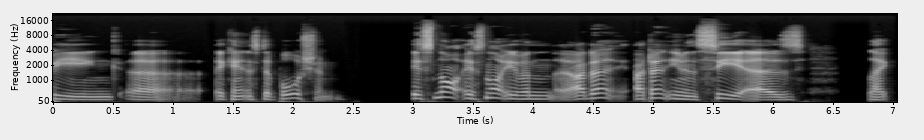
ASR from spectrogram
being uh, against abortion. It's not. It's not even. I don't. I don't even see it as like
